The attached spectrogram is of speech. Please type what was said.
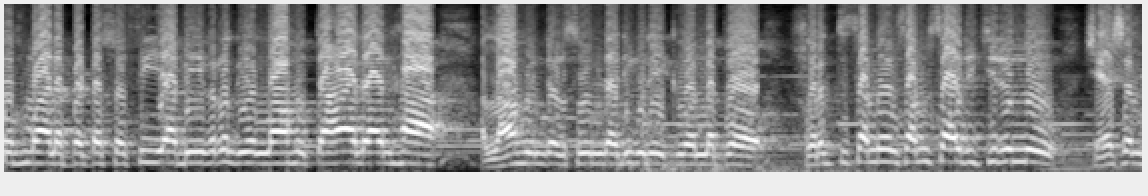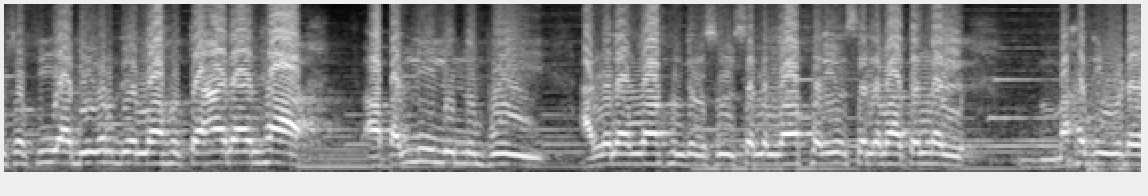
ബഹുമാനപ്പെട്ട സഫിയ ബീവി റളിയല്ലാഹു തആല അൻഹ അള്ളാഹുവിന്റെ റസൂലിന്റെ അരികിലേക്ക് വന്നപ്പോ കുറച്ച് സമയം സംസാരിച്ചിരുന്നു. ശേഷം സഫിയ ബീവി റളിയല്ലാഹു തആല അൻഹ ആ പള്ളിയിൽ നിന്നും പോയി. അങ്ങനെ അള്ളാഹുന്റെ റസൂൽ സല്ലല്ലാഹു അലൈഹി തങ്ങൾ മഹദിയുടെ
